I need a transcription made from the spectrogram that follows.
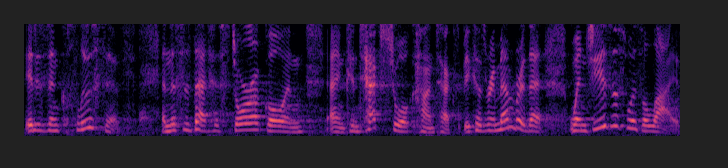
It is inclusive. And this is that historical and, and contextual context, because remember that when Jesus was alive,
